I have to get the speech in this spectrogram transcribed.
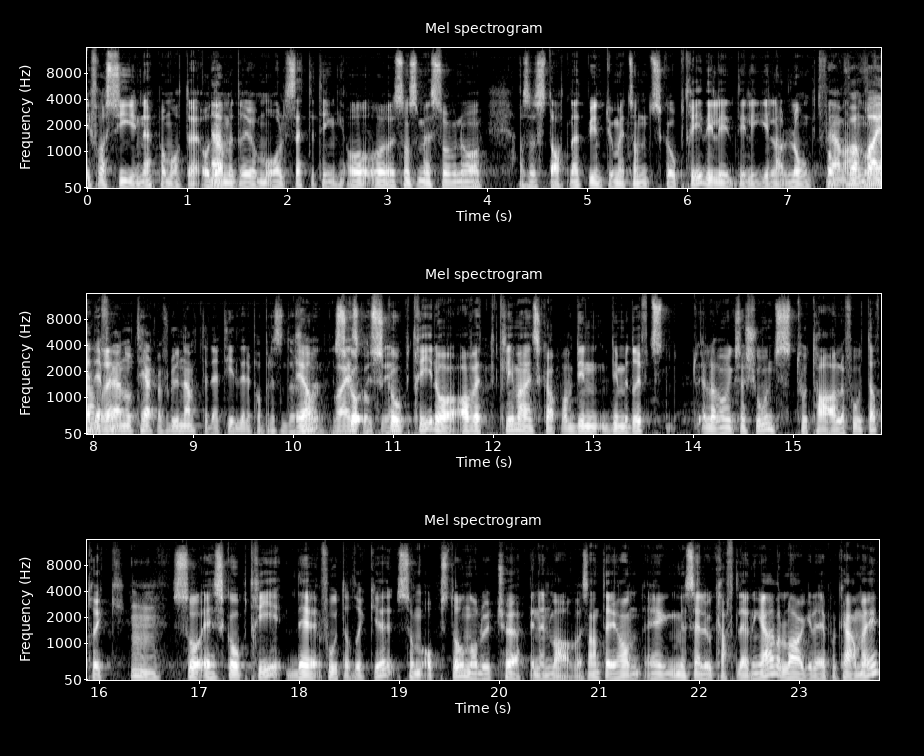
ifra synet, på en måte, og dermed der vi driver med ålsette ting. Og, og sånn som jeg så nå, altså Statnett begynte jo med et sånt Scope 3. De, de ligger la- langt Ja, hva, hva er det? For jeg har notert meg, for du nevnte det tidligere på Ja, presentasjonen. Scope, Scope 3? scope 3 da, av et klimaregnskap, av din, din bedrifts eller organisasjons totale fotavtrykk, Mm. så er scope 3 det fotavtrykket som oppstår når du kjøper inn en vare. Sant? Jeg har, jeg, vi selger jo kraftledninger og lager det på Karmøy.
